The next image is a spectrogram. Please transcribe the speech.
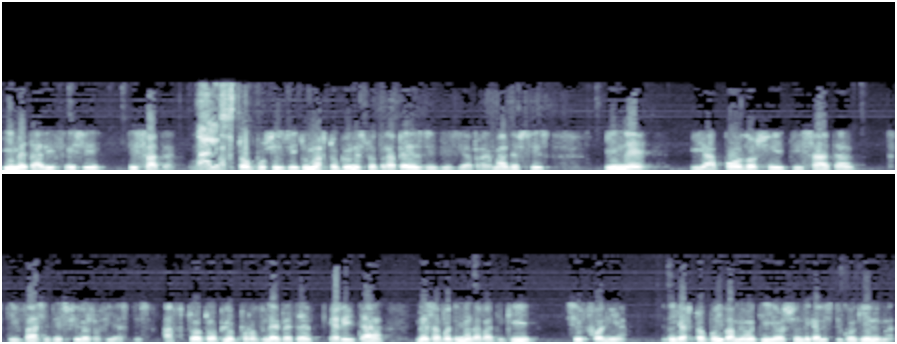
ή μεταρρύθμιση της ΆΤΑ. Αυτό που συζητούμε, αυτό που είναι στο τραπέζι της διαπραγμάτευσης είναι η απόδοση της ΆΤΑ στη βάση της φιλοσοφίας της. Αυτό το οποίο προβλέπεται ρητά μέσα από τη μεταβατική συμφωνία. Είναι γι' αυτό που είπαμε ότι ως συνδικαλιστικό κίνημα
